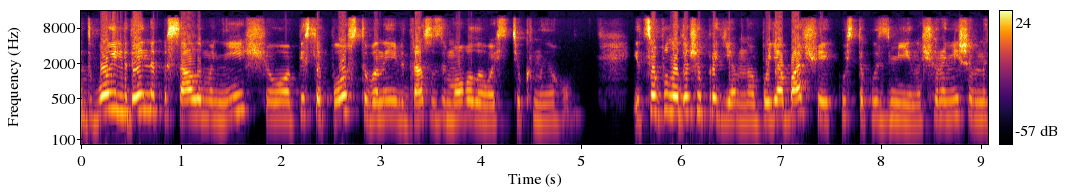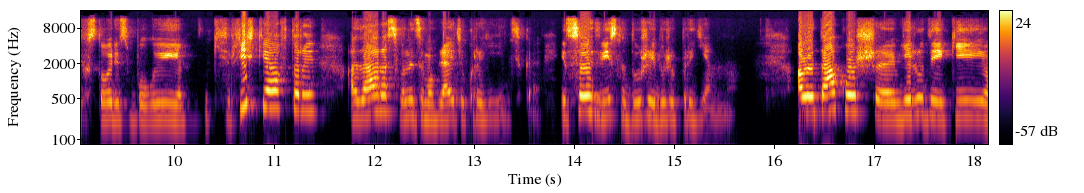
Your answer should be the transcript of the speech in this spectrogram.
Двоє людей написали мені, що після посту вони відразу замовили ось цю книгу. І це було дуже приємно, бо я бачу якусь таку зміну, що раніше в них сторіс були якісь російські автори, а зараз вони замовляють українське. І це, звісно, дуже і дуже приємно. Але також е, є люди, які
